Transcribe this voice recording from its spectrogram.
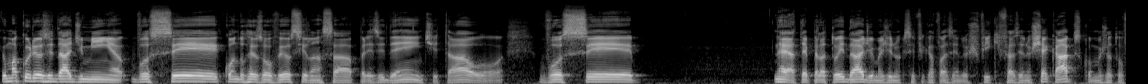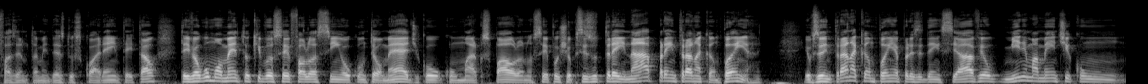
Uma curiosidade minha, você quando resolveu se lançar presidente e tal, você né, até pela tua idade, imagino que você fica fazendo, fique fazendo check-ups, como eu já estou fazendo também desde os 40 e tal. Teve algum momento que você falou assim, ou com o teu médico, ou com o Marcos Paulo, não sei, poxa, eu preciso treinar para entrar na campanha? Eu preciso entrar na campanha presidenciável minimamente com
